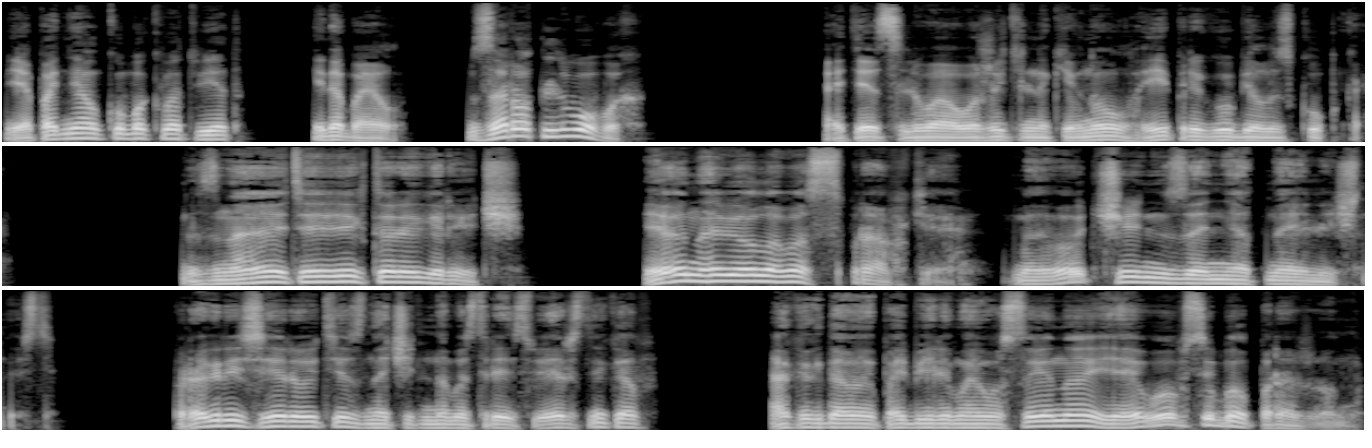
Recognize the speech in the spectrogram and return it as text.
Я поднял кубок в ответ и добавил «За род Львовых!» Отец Льва уважительно кивнул и пригубил из кубка. «Знаете, Виктор Игоревич, я навел о вас справки. Вы очень занятная личность. Прогрессируете значительно быстрее сверстников, а когда вы побили моего сына, я и вовсе был поражен.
